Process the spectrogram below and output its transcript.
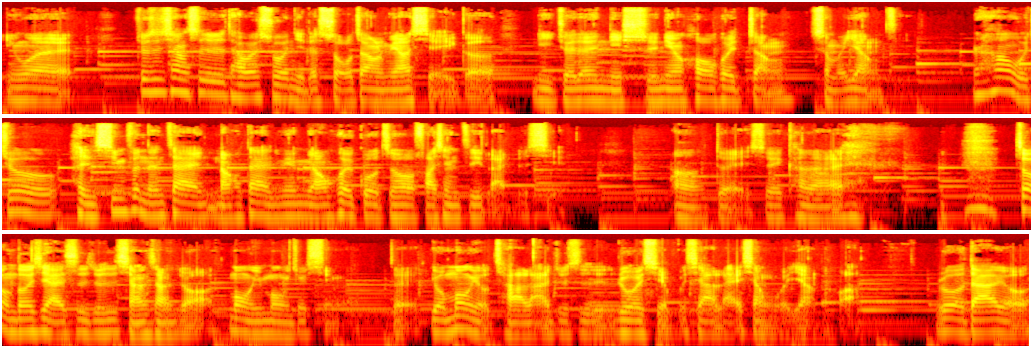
因为就是像是他会说你的手账里面要写一个你觉得你十年后会长什么样子，然后我就很兴奋的在脑袋里面描绘过之后，发现自己懒得写，嗯，对，所以看来 这种东西还是就是想想就好，梦一梦就行了，对，有梦有差啦，就是如果写不下来像我一样的话，如果大家有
